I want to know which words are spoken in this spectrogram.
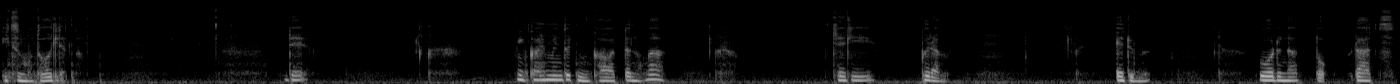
いつも通りだった。で2回目の時に変わったのがチェリープラムエルムウォルナットラーチ。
